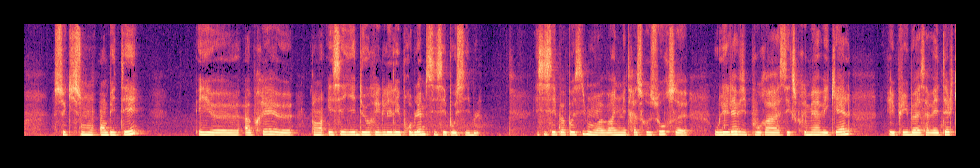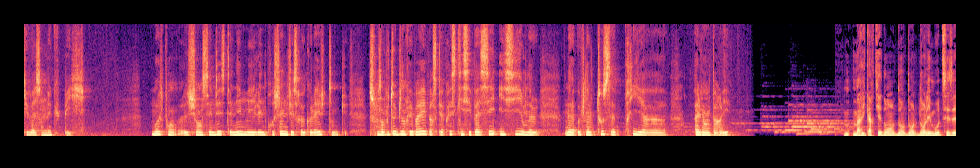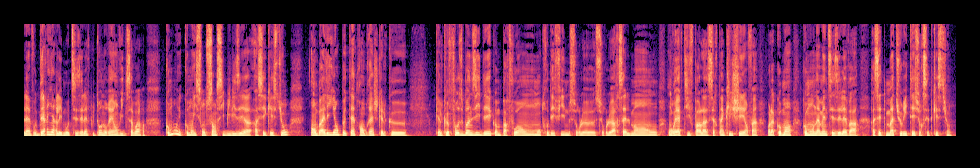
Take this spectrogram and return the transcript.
ceux qui sont embêtés, et après, essayer de régler les problèmes si c'est possible. Et si c'est pas possible, on va avoir une maîtresse ressource euh, où l'élève il pourra s'exprimer avec elle. Et puis bah, ça va être elle qui va s'en occuper. Moi je, pense, je suis en CM2 cette année, mais l'année prochaine je serai au collège. Donc je me sens plutôt bien préparée parce qu'après ce qui s'est passé ici, on a, au final tous appris à, à lui en parler. Marie Cartier, dans, dans, les mots de ses élèves, ou derrière les mots de ses élèves, plutôt, on aurait envie de savoir comment, comment ils sont sensibilisés à, ces questions, en balayant peut-être en brèche quelques, quelques fausses bonnes idées, comme parfois on montre des films sur le, sur le harcèlement, on, on réactive par là certains clichés. Enfin, voilà, comment, comment on amène ces élèves à, à cette maturité sur cette question?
